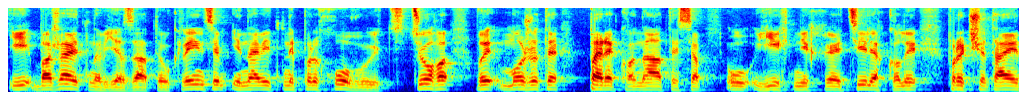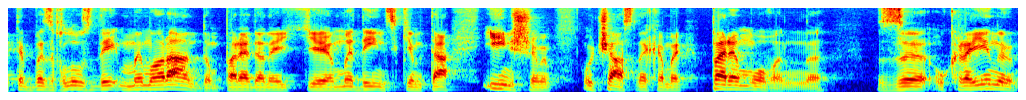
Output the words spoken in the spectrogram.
і бажають нав'язати українцям, і навіть не приховують цього, ви можете переконатися у їхніх е, цілях, коли прочитаєте безглуздий меморандум, переданий е, Мединським та іншими учасниками перемовин з Україною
